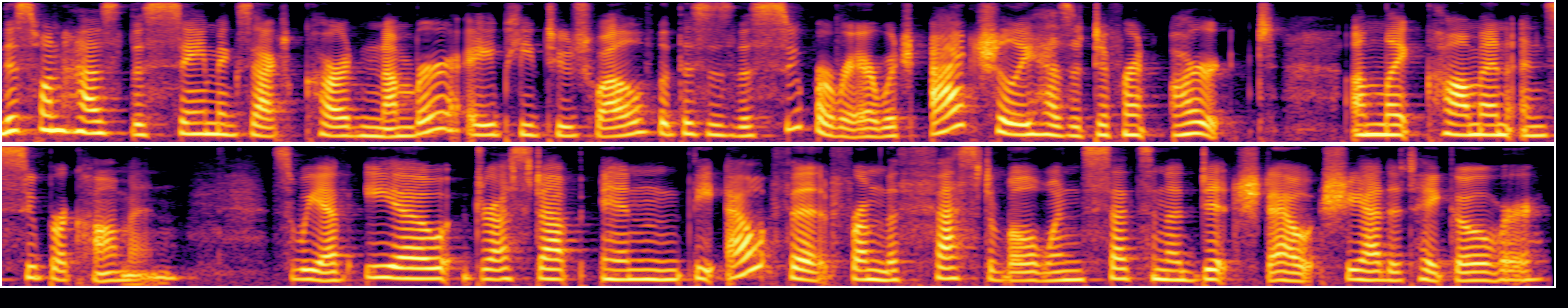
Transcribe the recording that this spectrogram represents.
This one has the same exact card number, AP212, but this is the super rare, which actually has a different art, unlike common and super common. So we have Io dressed up in the outfit from the festival when Setsuna ditched out, she had to take over.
